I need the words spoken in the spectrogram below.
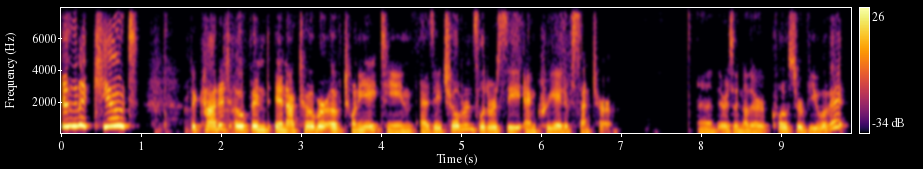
Isn't it cute? The cottage opened in October of 2018 as a children's literacy and creative center. And there's another closer view of it.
